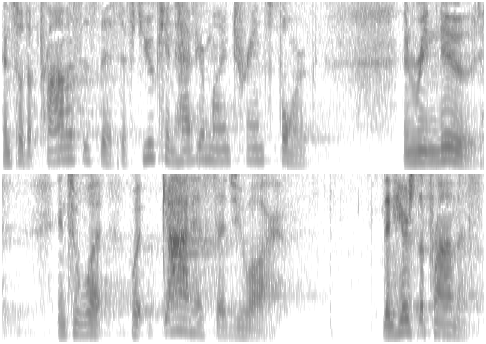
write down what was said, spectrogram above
And so the promise is this if you can have your mind transformed and renewed into what, what God has said you are, then here's the promise.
